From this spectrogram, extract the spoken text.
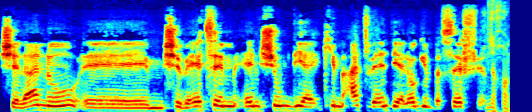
שלנו, אה, שבעצם אין שום, דיאל... כמעט ואין דיאלוגים בספר. נכון.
